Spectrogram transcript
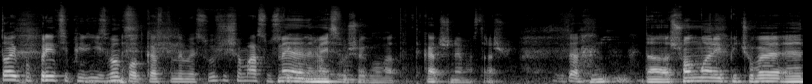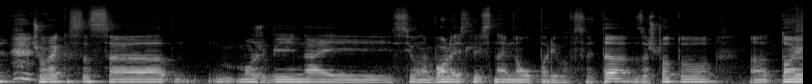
Той по принцип извън подкаста не ме слушаш, ама аз съм Мене не ме изслуша главата, така че няма страшно. Да. Да, Шон Мари Пичове е човека с а, може би най-силна воля и с най-много пари в света, защото а, той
